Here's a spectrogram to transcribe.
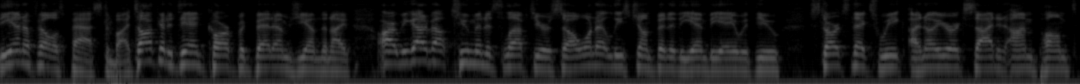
the NFL has passed him by. Talking to Dan Karpuc, Bet MGM tonight. All right, we got about two minutes left here, so I want to at least jump into the NBA with you. Starts next week. I know you're excited. I'm pumped.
